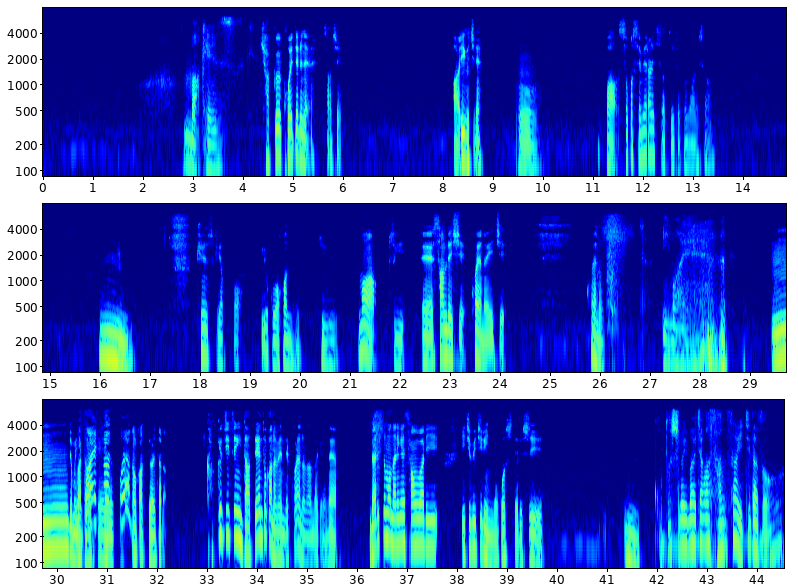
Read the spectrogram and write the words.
まあ、ケンス100超えてるね、三振。あ、井口ね。ケ。うん。まあ、そこ攻められてたっていうところもあるしな。うん。健介やっぱ、よくわかんないっていう。まあ、次。えー、三塁手、小屋の H。小屋の、う今へ。ーん、でもまあ今打点小屋のかって言われたら、確実に打点とかの面で小屋のなんだけどね。打率も何気に3割1分1厘残してるし、うん。今年の今井ちゃんは331だぞ。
